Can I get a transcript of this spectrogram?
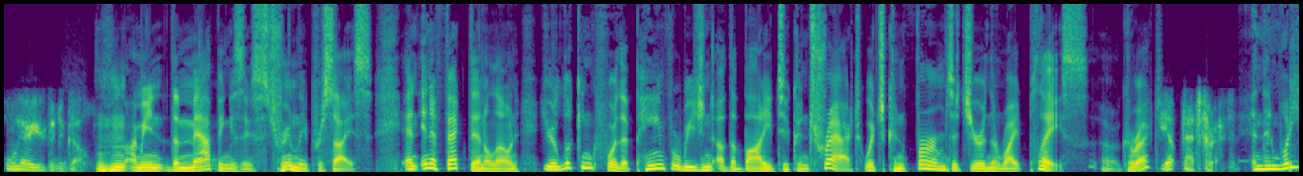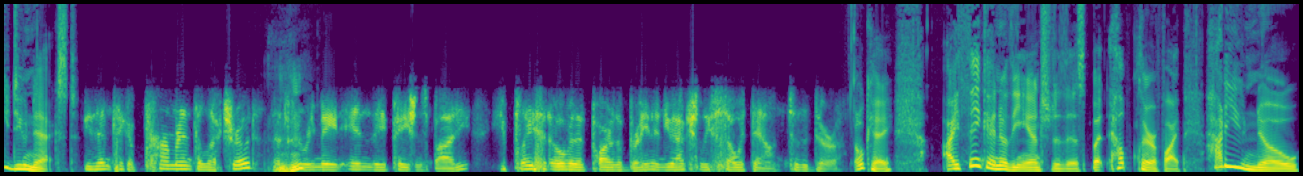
where you're going to go. hmm I mean, the mapping is extremely precise. And in effect, then Alon, you're looking for the painful region of the body to contract, which confirms that you're in the right place. Uh, correct? Yep, that's correct. And then what do you do next? You then take a permanent electrode that's Mhm. going to remain in the patient's body. You place it over that part of the brain, and you actually sew it down to the dura. Okay. I think I know the answer to this, but help clarify. How do you know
